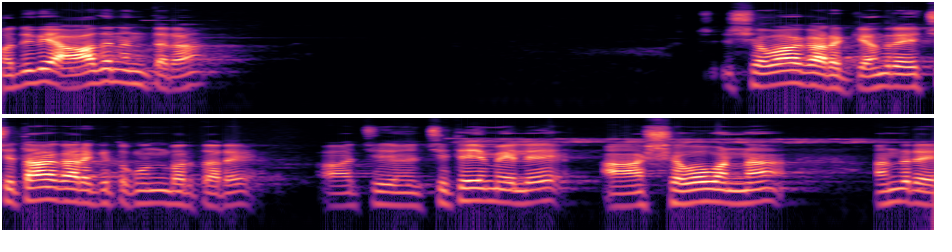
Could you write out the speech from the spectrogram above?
ಮದುವೆ ಆದ ನಂತರ ಶವಾಗಾರಕ್ಕೆ, ಅಂದರೆ ಚಿತಾಗಾರಕ್ಕೆ ತಗೊಂಡು ಬರ್ತಾರೆ. ಆ ಚಿತೆಯ ಮೇಲೆ ಆ ಶವವನ್ನು, ಅಂದರೆ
